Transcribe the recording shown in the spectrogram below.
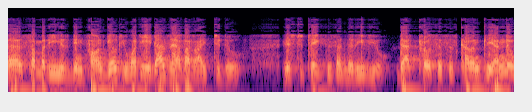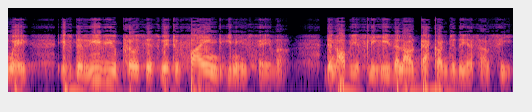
uh, somebody has been found guilty, what he does have a right to do is to take this under review. That process is currently underway. If the review process were to find in his favor, then obviously he's allowed back onto the SRC.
